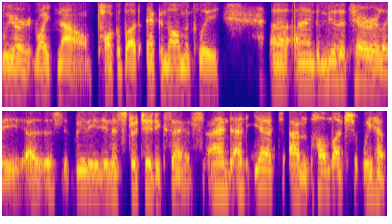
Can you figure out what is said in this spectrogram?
we are right now. Talk about economically. Uh, and militarily, uh, really in a strategic sense, and and yet, um, how much we have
